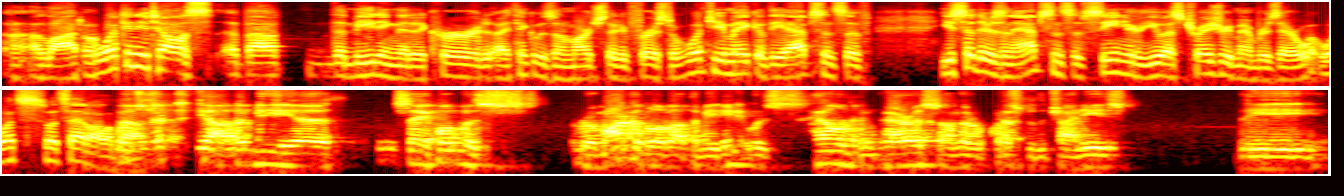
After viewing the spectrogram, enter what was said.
a lot. What can you tell us about the meeting that occurred? I think it was on March 31st. What do you make of the absence of? You said there's an absence of senior U.S. Treasury members there. What's what's that all about? Well, yeah, let me uh, say what was remarkable about the meeting. It was held in Paris on the request of the Chinese. The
